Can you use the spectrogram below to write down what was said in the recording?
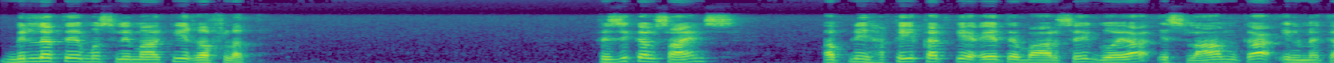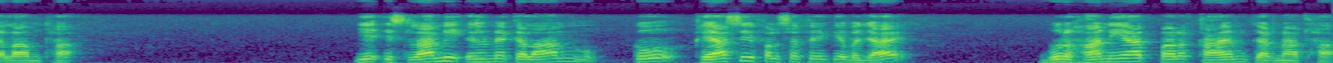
ملت مسلمہ کی غفلت۔ فزیکل سائنس اپنی حقیقت کے اعتبار سے گویا اسلام کا علم کلام تھا۔ یہ اسلامی علم کلام کو قیاسی فلسفے کے بجائے برہانیات پر قائم کرنا تھا۔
